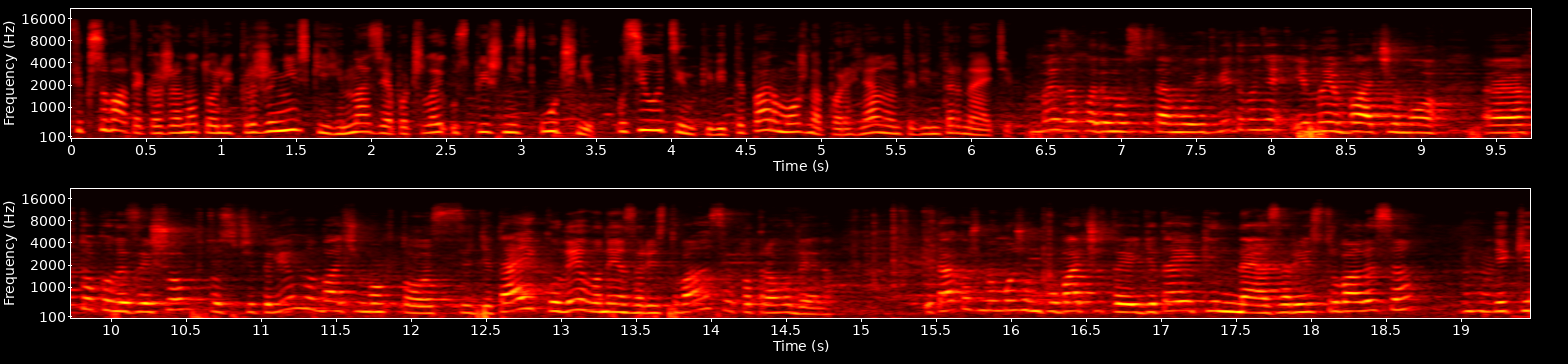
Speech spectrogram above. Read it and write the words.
Фіксувати, каже Анатолій Крижанівський, гімназія почала успішність учнів. Усі оцінки відтепер можна переглянути в інтернеті. Ми заходимо в систему відвідування і ми бачимо, е, хто коли зайшов, хто з вчителів ми бачимо, хто з дітей, коли вони зареєструвалися, котра година. І також ми можемо побачити дітей, які не зареєструвалися. Які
